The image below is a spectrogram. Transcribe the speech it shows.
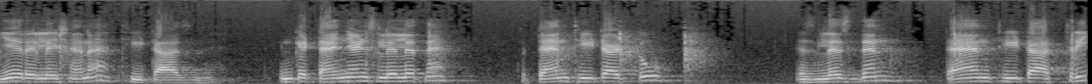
ये रिलेशन है थीटाज में. इनके टेंजेंट्स ले लेते हैं तो tan theta two is less than tan theta three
